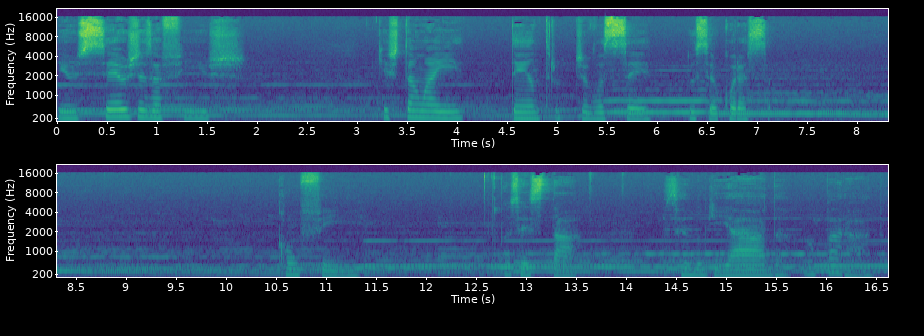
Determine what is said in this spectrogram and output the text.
e os seus desafios que estão aí dentro de você do seu coração. Confie, você está sendo guiada, amparada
